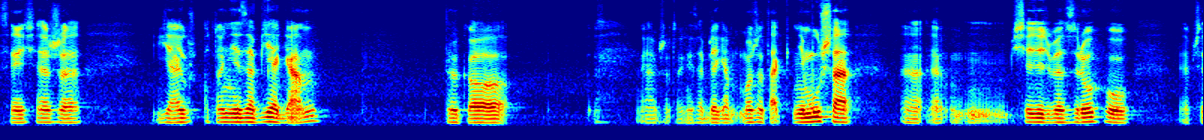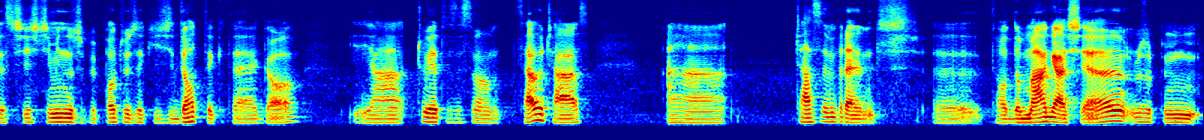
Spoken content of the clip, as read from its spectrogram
sensie, że ja już o to nie zabiegam, tylko ja to nie zabiegam. Może tak, nie muszę e, e, siedzieć bez ruchu e, przez 30 minut, żeby poczuć jakiś dotyk tego. Ja czuję to ze sobą cały czas, a czasem wręcz to domaga się, żebym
